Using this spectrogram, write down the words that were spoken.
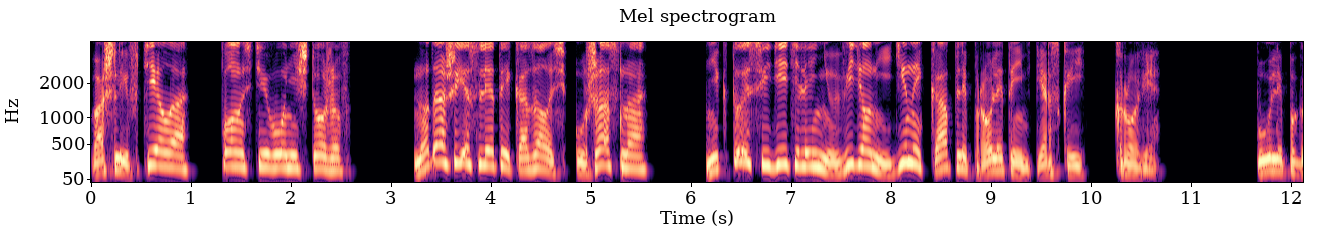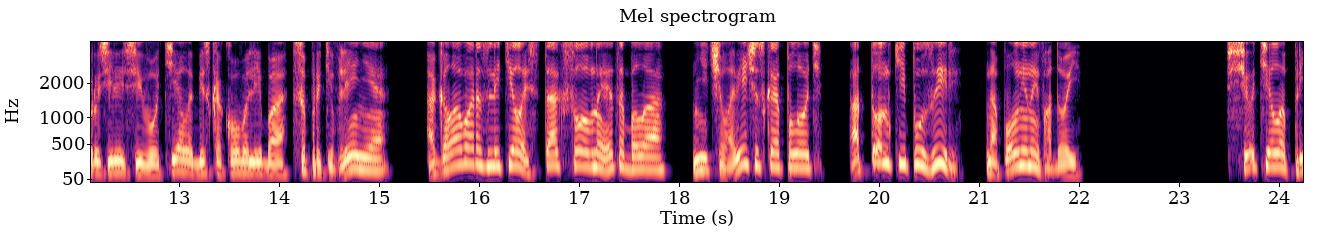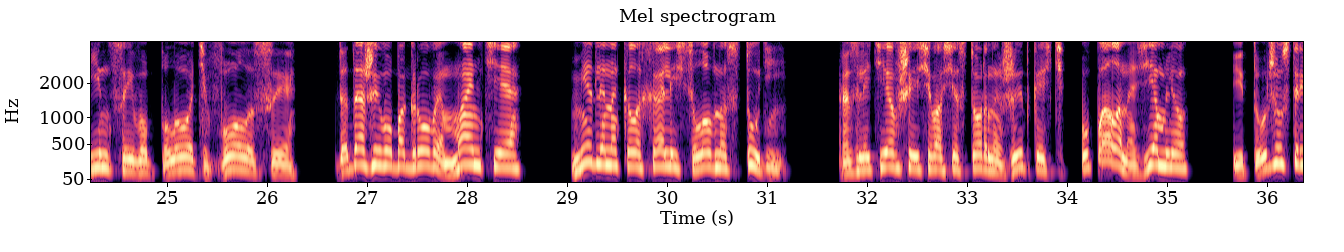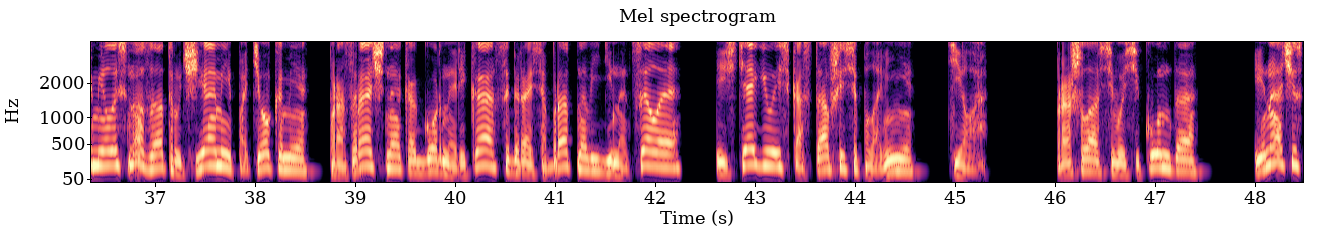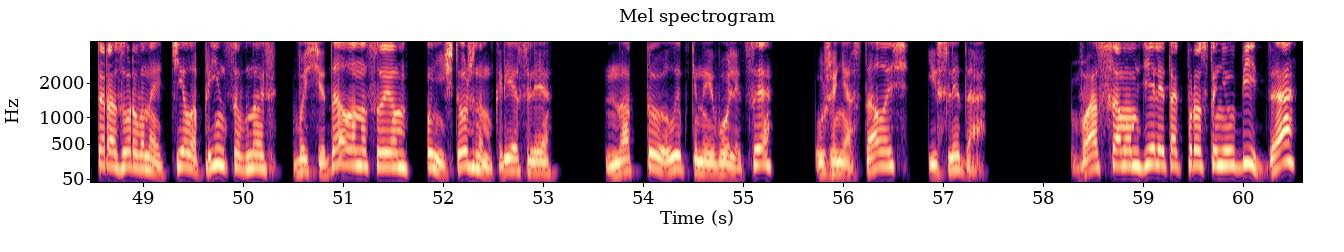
вошли в тело, полностью его уничтожив. Но даже если это и казалось ужасно, никто из свидетелей не увидел ни единой капли пролитой имперской крови. Пули погрузились в его тело без какого-либо сопротивления, а голова разлетелась так, словно это была не человеческая плоть, а тонкий пузырь, наполненный водой. Все тело принца, его плоть, волосы, да даже его багровая мантия медленно колыхались, словно студень. Разлетевшаяся во все стороны жидкость упала на землю и тут же устремилась назад ручьями и потеками, прозрачная, как горная река, собираясь обратно в единое целое и стягиваясь к оставшейся половине тела. Прошла всего секунда, и начисто разорванное тело принца вновь восседало на своем уничтоженном кресле. На той улыбке на его лице уже не осталось и следа. «Вас в самом деле так просто не убить, да?»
